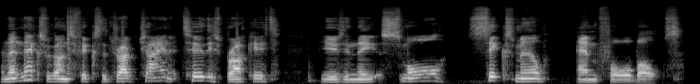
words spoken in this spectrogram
And then next we're going to fix the drag chain to this bracket using the small 6mm M4 bolts.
